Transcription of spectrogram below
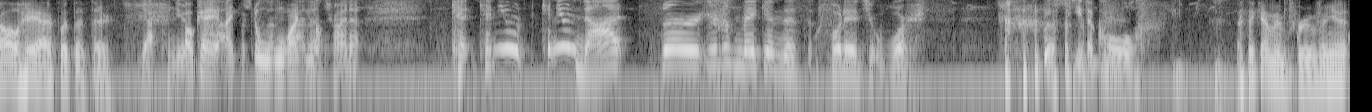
Oh, hey, I put that there. Yeah, can you? Okay. I need I'm one kinda. Trying to. Can can you can you not, sir? You're just making this footage worse. See the coal. I think I'm improving it.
